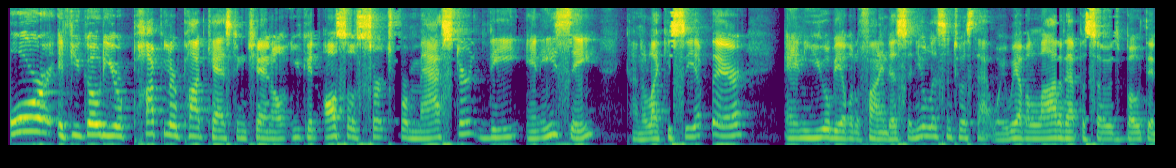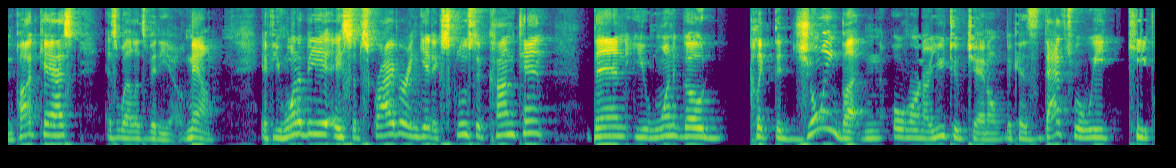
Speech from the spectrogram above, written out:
Or if you go to your popular podcasting channel, you can also search for Master the NEC, kind of like you see up there and you'll be able to find us and you'll listen to us that way. We have a lot of episodes both in podcast as well as video. Now, if you want to be a subscriber and get exclusive content, then you want to go click the join button over on our YouTube channel because that's where we keep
